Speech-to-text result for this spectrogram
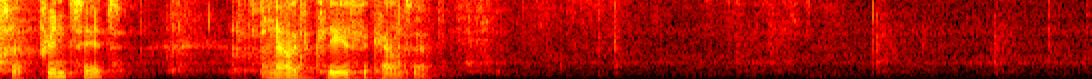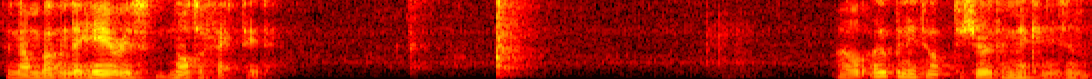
So it prints it and now it clears the counter. The number under here is not affected. I'll open it up to show the mechanism.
